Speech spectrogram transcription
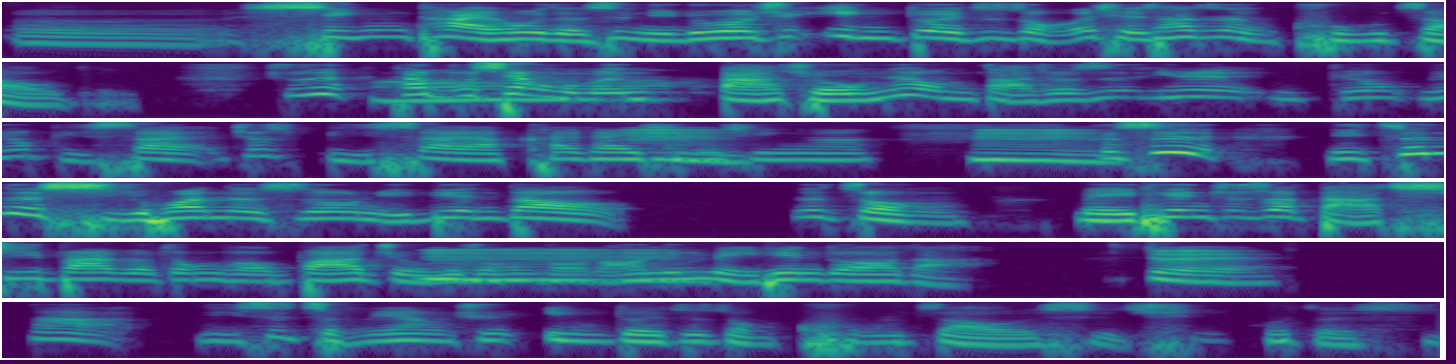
呃心态，或者是你如何去应对这种？而且它是很枯燥的，就是它不像我们啊打球，我们像我们打球是因为不用没有比赛，就是比赛啊，开开心嗯心啊。嗯，可是你真的喜欢的时候，你练到那种每天就是要打七八个钟头、八九个钟头，然后你每天都要打，对，那你是怎么样去应对这种枯燥的事情，或者是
